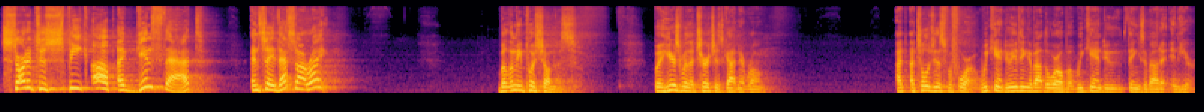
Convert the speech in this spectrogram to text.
started to speak up against that and say, that's not right. But let me push on this. But here's where the church has gotten it wrong. I, I told you this before. We can't do anything about the world, but we can do things about it in here.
